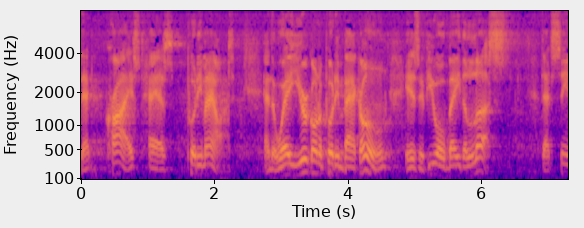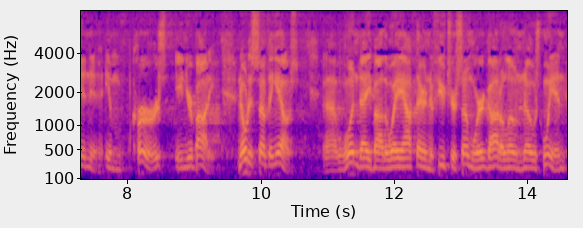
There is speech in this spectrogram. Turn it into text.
that Christ has put him out. And the way you're going to put him back on is if you obey the lusts that sin incurs in your body. Notice something else. Uh, one day, by the way, out there in the future somewhere, God alone knows when,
